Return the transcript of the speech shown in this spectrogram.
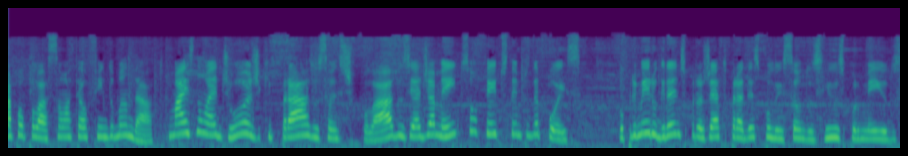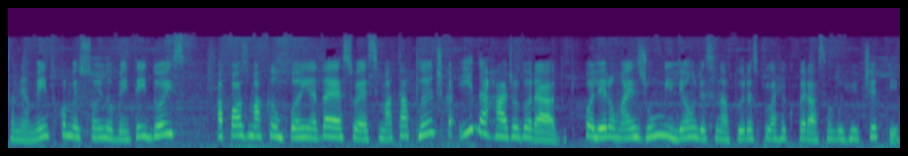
a população até o fim do mandato. Mas não é de hoje que prazos são estipulados e adiamentos são feitos tempos depois. O primeiro grande projeto para a despoluição dos rios por meio do saneamento começou em 92, após uma campanha da SOS Mata Atlântica e da Rádio Dourado, que colheram mais de um milhão de assinaturas pela recuperação do rio Tietê.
